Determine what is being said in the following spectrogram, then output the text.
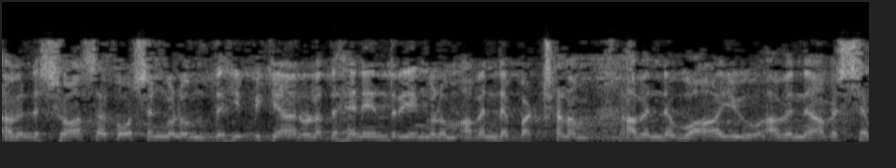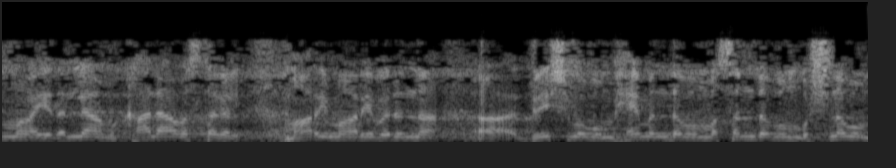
അവന്റെ ശ്വാസകോശങ്ങളും ദഹിപ്പിക്കാനുള്ള ദഹനേന്ദ്രിയങ്ങളും അവന്റെ ഭക്ഷണം അവന്റെ വായു അവന് ആവശ്യമായതെല്ലാം കാലാവസ്ഥകൾ മാറി മാറി വരുന്ന ഗ്രീഷ്മവും ഹേമന്തവും വസന്തവും ഉഷ്ണവും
